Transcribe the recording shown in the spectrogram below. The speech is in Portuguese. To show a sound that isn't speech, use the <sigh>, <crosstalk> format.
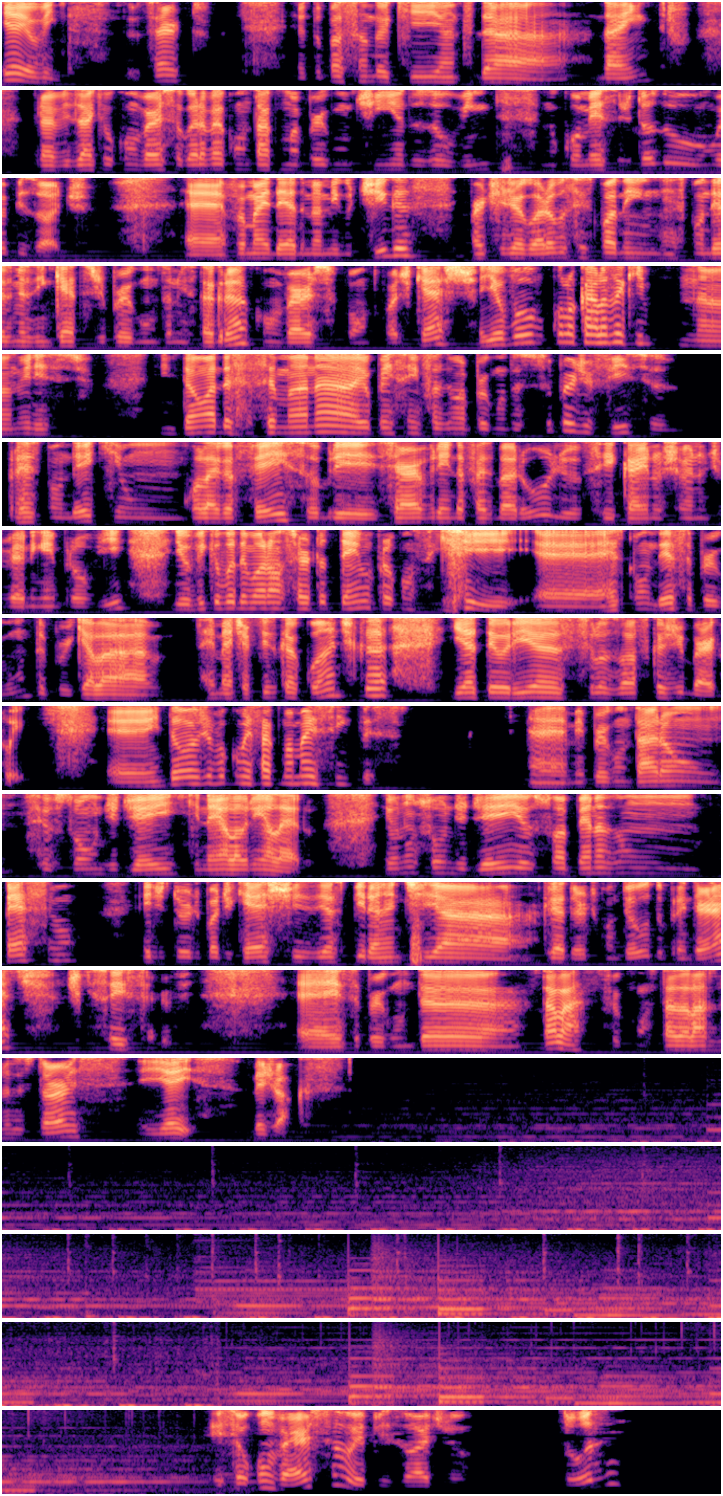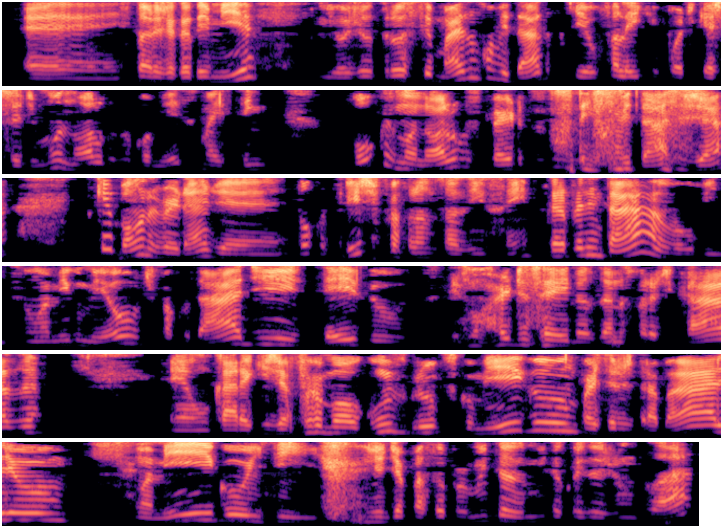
E aí, ouvintes, tudo certo? Eu tô passando aqui antes da, da intro para avisar que o Converso agora vai contar com uma perguntinha dos ouvintes no começo de todo o episódio. É, foi uma ideia do meu amigo Tigas. A partir de agora vocês podem responder as minhas enquetes de pergunta no Instagram, converso.podcast, e eu vou colocá-las aqui no, no início. Então, a dessa semana eu pensei em fazer uma pergunta super difícil para responder que um colega fez sobre se a árvore ainda faz barulho, se cair no chão e não tiver ninguém para ouvir. E eu vi que eu vou demorar um certo tempo para conseguir <laughs> é, responder essa pergunta, porque ela remete à física quântica e a teorias filosóficas de Berkeley. É, então hoje eu vou começar com uma mais simples. É, me perguntaram se eu sou um DJ que nem a Laurinha Lero. Eu não sou um DJ, eu sou apenas um péssimo editor de podcasts e aspirante a criador de conteúdo para internet? Acho que isso aí serve. É, essa pergunta tá lá, foi constada lá nos meus stories e é isso. Beijocas. Esse é o Converso, episódio 12, é, História de Academia. E hoje eu trouxe mais um convidado, porque eu falei que o podcast era de monólogos no começo, mas tem poucos monólogos perto dos que tem <laughs> convidado já. Porque é bom, na verdade, é um pouco triste ficar falando sozinho sempre. Quero apresentar, ouvintes, um amigo meu de faculdade, desde os primórdios aí, dos anos fora de casa. É um cara que já <laughs> formou alguns grupos comigo, um parceiro de trabalho, um amigo, enfim, <laughs> a gente já passou por muita, muita coisa junto lá.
